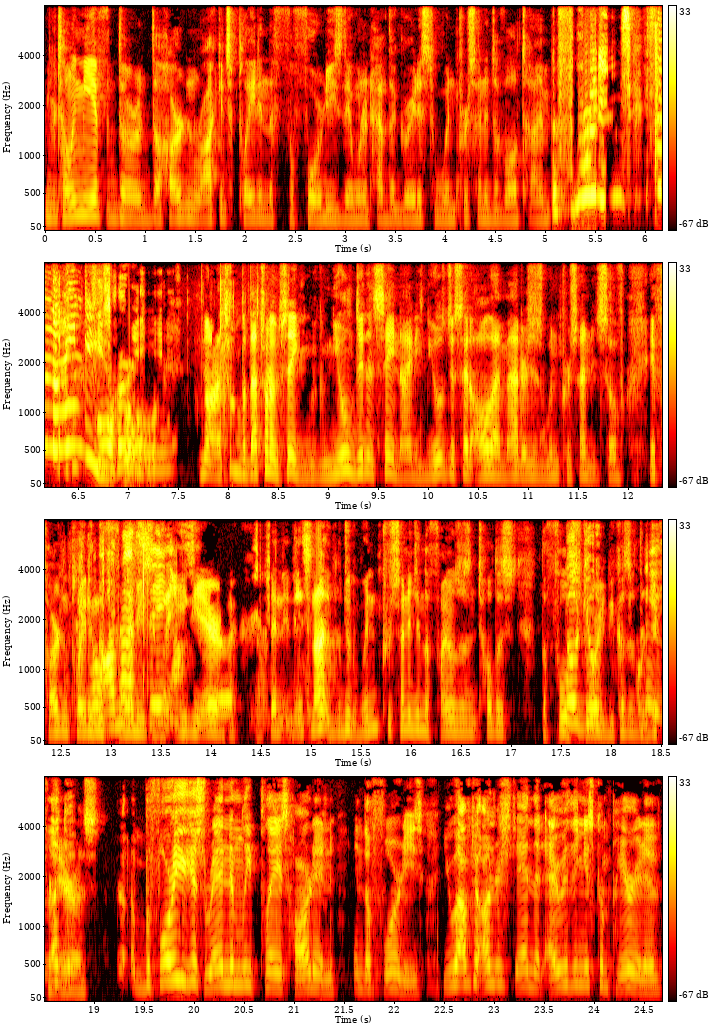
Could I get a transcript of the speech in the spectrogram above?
You're telling me if the the Harden Rockets played in the 40s, they wouldn't have the greatest win percentage of all time. the forties, it's the nineties, bro. No, that's what, but that's what I'm saying. Neil didn't say 90s. Neil just said all that matters is win percentage. So if, if Harden played in the I'm not 40s in saying- the easy era, then it's not. Dude, win percentage in the finals doesn't tell us the full No, story dude, because of the okay, different like, uh, eras. before you just randomly place Harden in the 40s, you have to understand that everything is comparative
